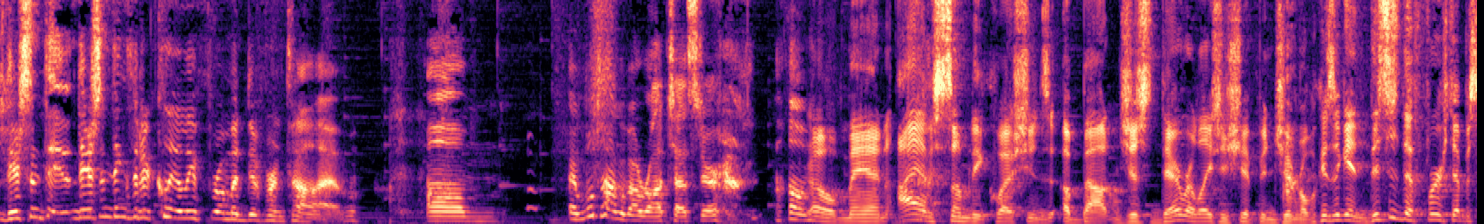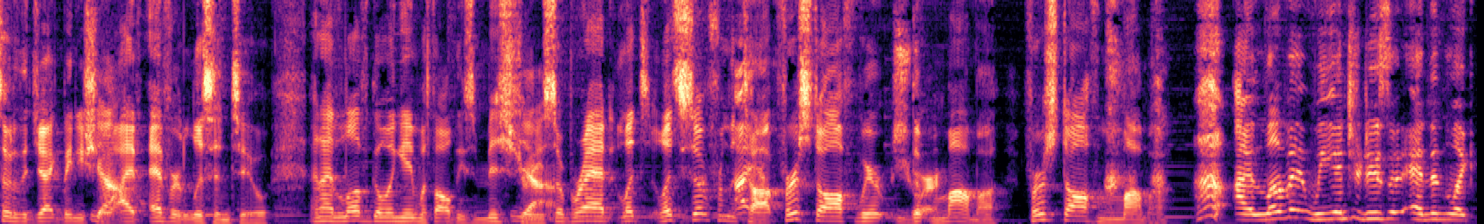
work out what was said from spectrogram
There's some th- there's some things that are clearly from a different time. Um and we'll talk about Rochester. um, Oh man, I have so many questions about just their relationship in general. Because again, this is the first episode of the Jack Benny Show Yeah. I've ever listened to, and I love going in with all these mysteries. Yeah. So, Brad, let's let's start from the top. First off, we're Sure. the Mama. First off, Mama. I love it. We introduce it and then like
